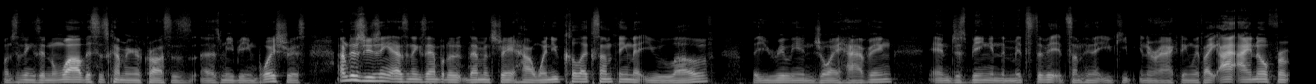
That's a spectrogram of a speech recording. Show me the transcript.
bunch of things. And while this is coming across as, as me being boisterous, I'm just using it as an example to demonstrate how when you collect something that you love, that you really enjoy having, and just being in the midst of it, it's something that you keep interacting with. Like I, I know for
